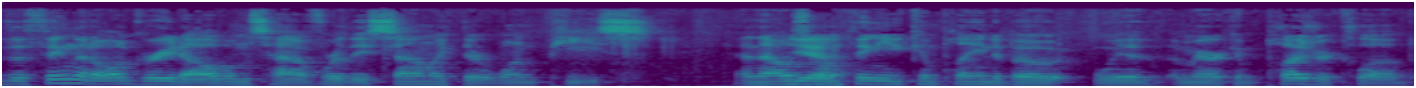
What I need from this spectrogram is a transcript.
the thing that all great albums have, where they sound like they're one piece, and that was Yeah. one thing you complained about with American Pleasure Club.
